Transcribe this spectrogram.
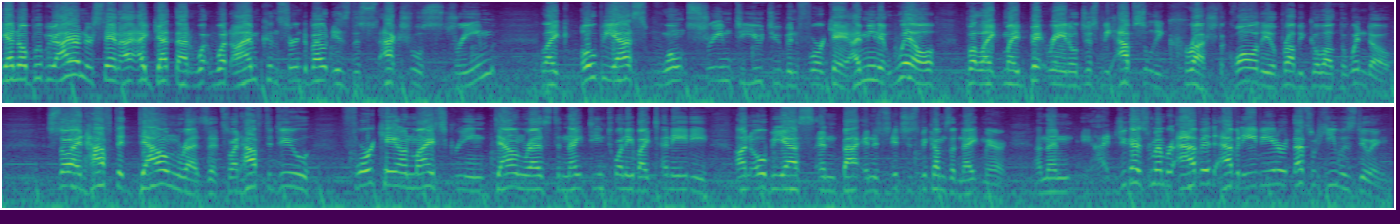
Yeah, no, Booby, I understand. I, I get that. What what I'm concerned about is the actual stream. Like OBS won't stream to YouTube in 4K. I mean, it will, but like my bitrate will just be absolutely crushed. The quality will probably go out the window. So I'd have to down res it. So I'd have to do 4K on my screen, down res to 1920 by 1080 on OBS, and back, and it, it just becomes a nightmare. And then, do you guys remember Avid, Avid Aviator? That's what he was doing.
